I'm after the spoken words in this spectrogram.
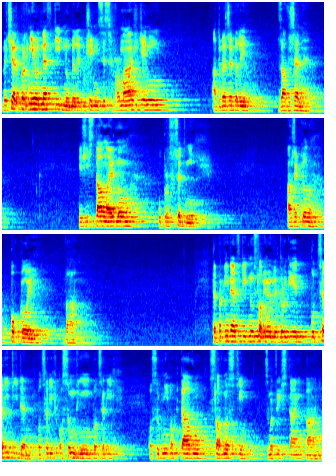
Večer prvního dne v týdnu byli učeníci shromáždění a dveře byly zavřené. Ježíš stál najednou uprostřed nich a řekl pokoj vám. Ten první den v týdnu slavíme v liturgii po celý týden, po celých osm dní, po celých osobní oktávu slavnosti zmrtvých stání páně.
